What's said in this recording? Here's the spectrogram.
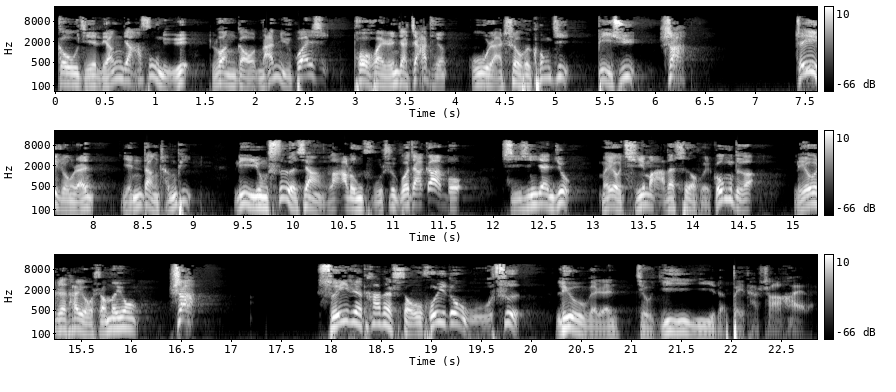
勾结良家妇女，乱搞男女关系，破坏人家家庭，污染社会空气，必须杀。这种人淫荡成癖，利用色相拉拢腐蚀国家干部，喜新厌旧，没有起码的社会公德，留着他有什么用？杀！随着他的手挥动五次，六个人就一一的被他杀害了。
